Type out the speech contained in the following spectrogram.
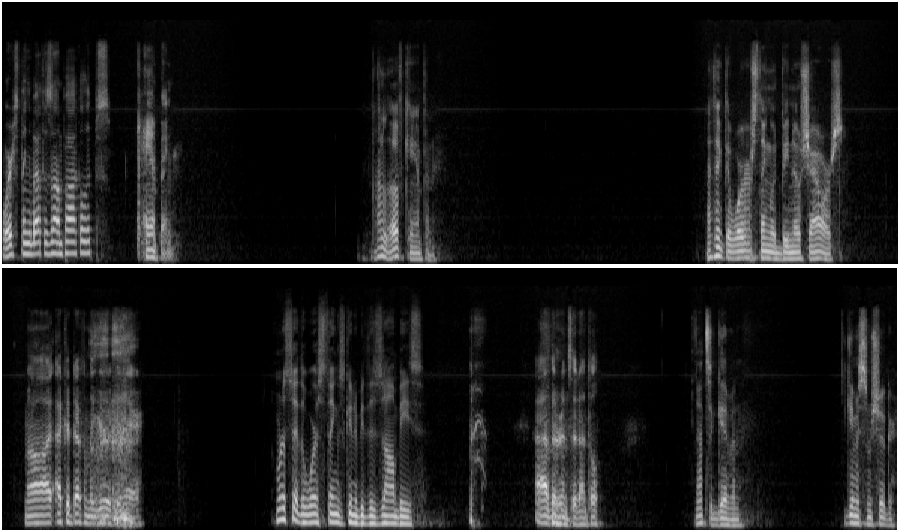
Worst thing about the Zompocalypse? Camping. I love camping. I think the worst thing would be no showers. Well, I, I could definitely agree with you there. I'm going to say the worst thing's going to be the zombies. Ah, they're incidental. That's a given. Give me some sugar.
